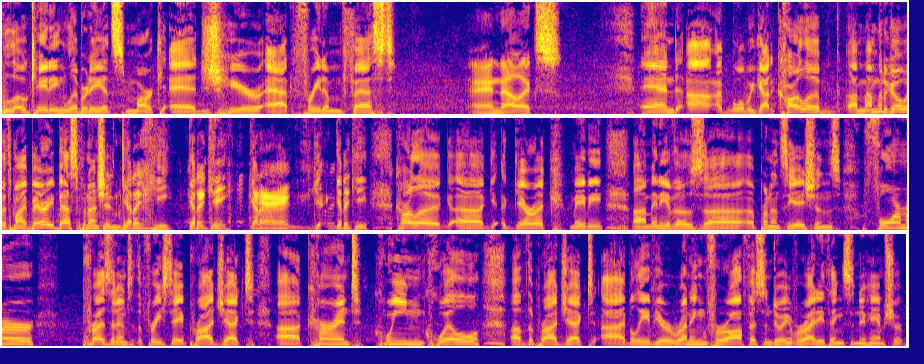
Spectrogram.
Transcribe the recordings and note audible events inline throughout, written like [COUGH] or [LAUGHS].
Locating Liberty, it's Mark Edge here at Freedom Fest. And Alex. And, uh, well, we got Carla. Um, I'm going to go with my very best pronunciation. Gericke. Gericke. Gericke. Carla uh, Gericke, maybe. Um, any of those uh, pronunciations. Former president of the Free State Project, uh, current Queen Quill of the project. Uh, I believe you're running for office and doing a variety of things in New Hampshire.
